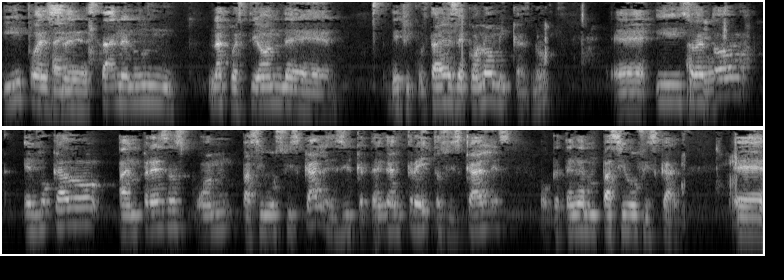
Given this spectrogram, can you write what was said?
y pues están en una cuestión de dificultades económicas, ¿no? y sobre todo enfocado a empresas con pasivos fiscales, es decir, que tengan créditos fiscales o que tengan un pasivo fiscal. Eh,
